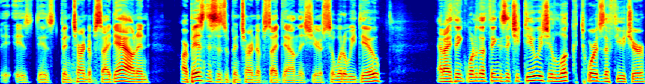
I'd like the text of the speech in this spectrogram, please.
is has been turned upside down, and our businesses have been turned upside down this year. So what do we do? And I think one of the things that you do is you look towards the future.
